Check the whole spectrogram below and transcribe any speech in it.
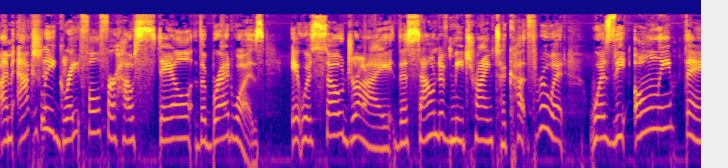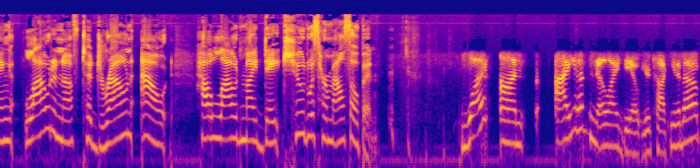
I'm actually grateful for how stale the bread was. It was so dry, the sound of me trying to cut through it was the only thing loud enough to drown out how loud my date chewed with her mouth open. What on? I have no idea what you're talking about.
